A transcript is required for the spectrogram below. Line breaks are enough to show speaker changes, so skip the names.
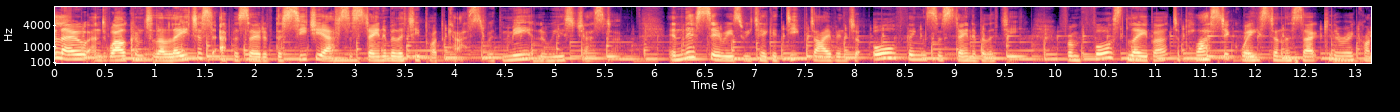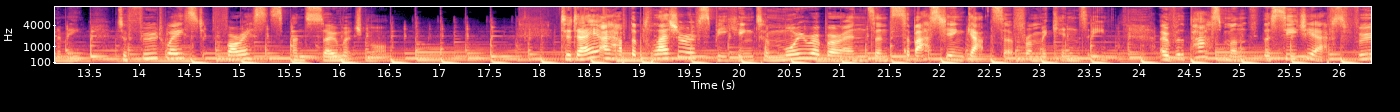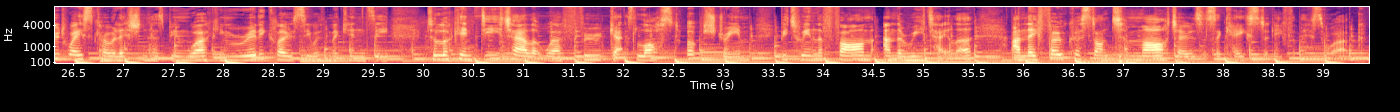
Hello, and welcome to the latest episode of the CGF Sustainability Podcast with me, Louise Chester. In this series, we take a deep dive into all things sustainability, from forced labour to plastic waste and the circular economy, to food waste, forests, and so much more. Today, I have the pleasure of speaking to Moira Borenz and Sebastian Gatzer from McKinsey. Over the past month, the CGF's Food Waste Coalition has been working really closely with McKinsey to look in detail at where food gets lost upstream between the farm and the retailer, and they focused on tomatoes as a case study for this work.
